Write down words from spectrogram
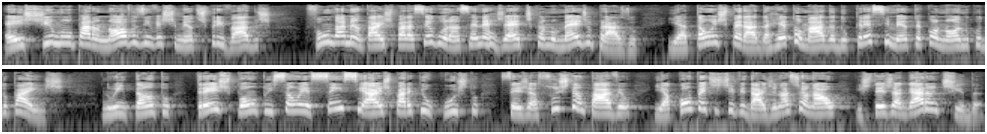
é estímulo para novos investimentos privados, fundamentais para a segurança energética no médio prazo e a tão esperada retomada do crescimento econômico do país. No entanto, três pontos são essenciais para que o custo seja sustentável e a competitividade nacional esteja garantida.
